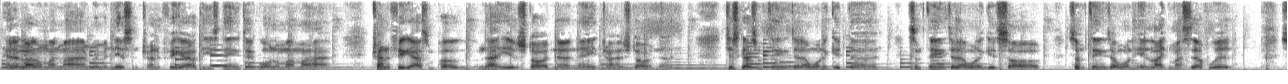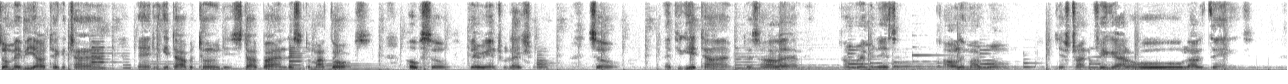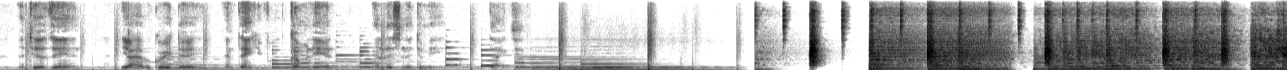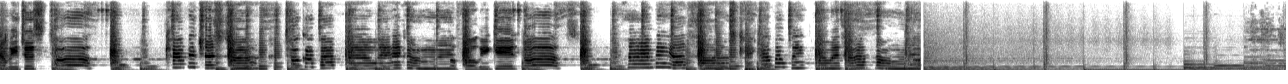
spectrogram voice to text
Had a lot on my mind, reminiscing, trying to figure out these things that going on my mind. Trying to figure out some puzzles. I'm not here to start nothing. I ain't trying to start nothing. Just got some things that I want to get done, some things that I want to get solved, some things I want to enlighten myself with. So maybe y'all take a time and to get the opportunity to stop by and listen to my thoughts. Hope so. Very intellectual. So if you get time, just holler at me. I'm reminiscing all in my room, just trying to figure out a whole lot of things. Until then, y'all have a great day and thank you for coming in and listening to me. Thanks. Can we just talk? Can we just talk? Talk about where we're going before we get lost. Let me our thoughts. Can't get what we want without knowing.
